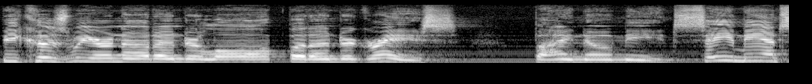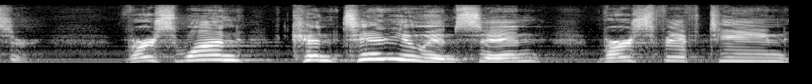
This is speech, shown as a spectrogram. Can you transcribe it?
because we are not under law but under grace? By no means. Same answer. Verse 1 continue in sin. Verse 15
